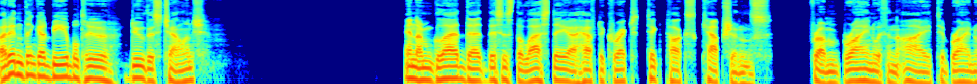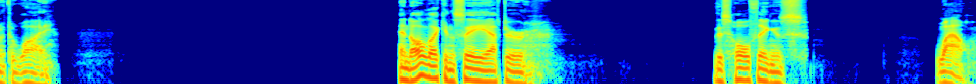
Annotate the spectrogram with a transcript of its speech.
I didn't think I'd be able to do this challenge. And I'm glad that this is the last day I have to correct TikTok's captions from Brian with an I to Bryan with a Y. And all I can say after this whole thing is wow.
